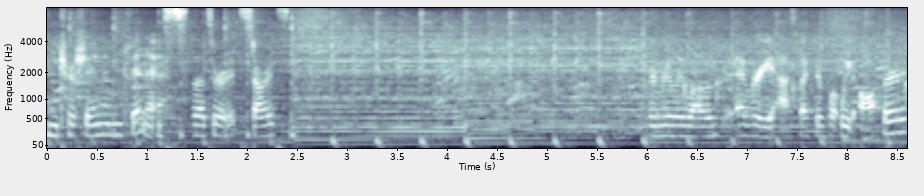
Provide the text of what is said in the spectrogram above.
nutrition and fitness. That's where it starts. I really love every aspect of what we offer.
